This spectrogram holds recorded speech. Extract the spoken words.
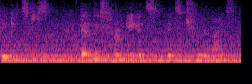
think it's just at least for me it's it's true to my experience.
